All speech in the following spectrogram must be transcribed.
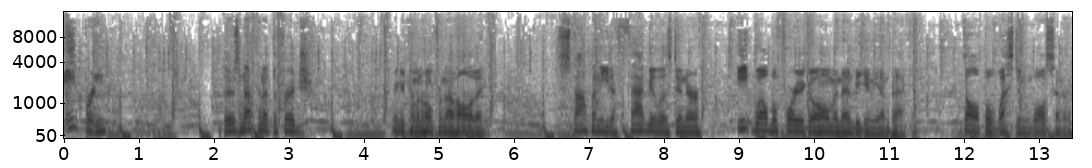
apron. There's nothing at the fridge when you're coming home from that holiday. Stop and eat a fabulous dinner. Eat well before you go home and then begin the unpacking. It's all at the Weston Wall Center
